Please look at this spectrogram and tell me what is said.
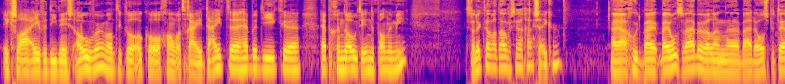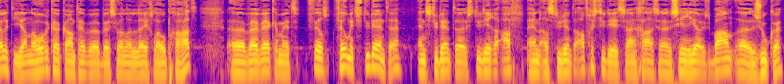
ik sla even die dienst over, want ik wil ook wel gewoon wat vrije tijd eh, hebben die ik eh, heb genoten in de pandemie. Zal ik daar wat over zeggen? Zeker. Nou ja, goed. Bij, bij ons, wij hebben wel een, eh, bij de hospitality aan de horecakant hebben we best wel een leegloop gehad. Eh, wij werken met veel, veel met studenten. En studenten studeren af. En als studenten afgestudeerd zijn, gaan ze een serieuze baan eh, zoeken.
